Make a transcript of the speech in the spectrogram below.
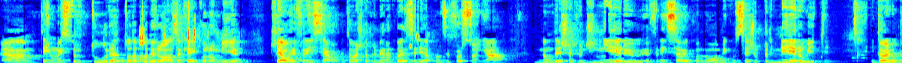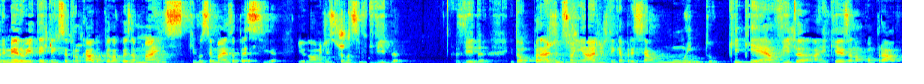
ah, tem uma estrutura toda poderosa, que é a economia, que é o referencial. Então, acho que a primeira coisa seria, quando você for sonhar, não deixa que o dinheiro e o referencial econômico seja o primeiro item. Então, o primeiro item tem que ser trocado pela coisa mais que você mais aprecia. E o nome disso chama-se vida. Vida. Então, para a gente sonhar, a gente tem que apreciar muito o que, que é a vida, a riqueza não comprável.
